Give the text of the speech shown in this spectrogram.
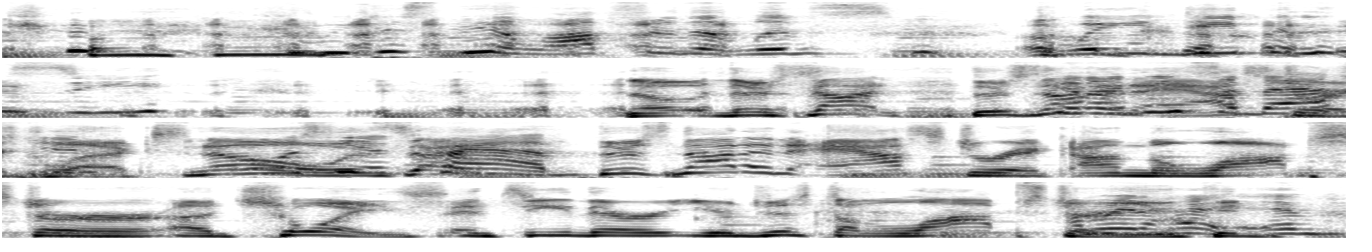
Can we just be a lobster that lives way deep in the sea? No, there's not. There's not Can an I be asterisk, Sebastian? Lex. Or No, was he a it's not- crab? there's not an asterisk on the lobster uh, choice. It's either you're just a lobster. I mean, you I- could, am,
